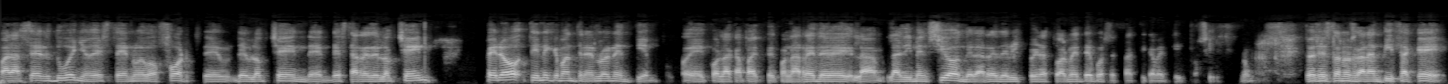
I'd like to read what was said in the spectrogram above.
para ser dueño de este nuevo fork de, blockchain, de, esta red de blockchain, pero tiene que mantenerlo en el tiempo. Eh, con, la con la red de la, dimensión de la red de Bitcoin actualmente, pues es prácticamente imposible. Entonces, esto nos garantiza que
